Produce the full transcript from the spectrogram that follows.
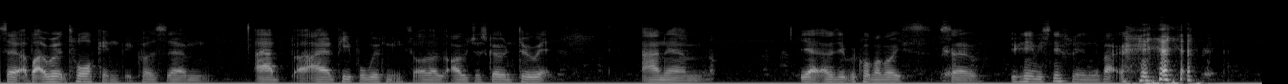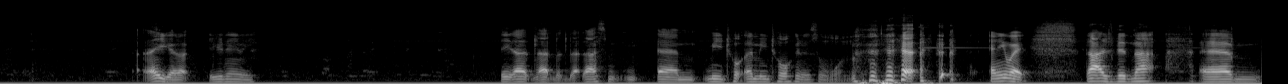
so, but I weren't talking because um, I had I had people with me, so I, I was just going through it, and um, yeah, I didn't record my voice, so you can hear me sniffling in the background. there you go, you can hear me. that, that, that that's um, me to- uh, me talking to someone. anyway, that has been that. Um,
